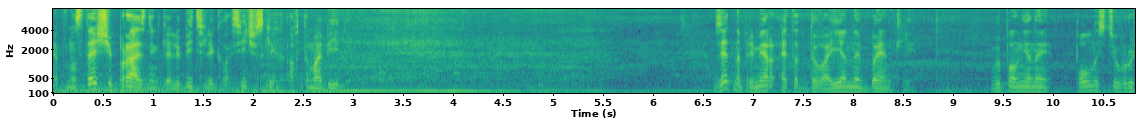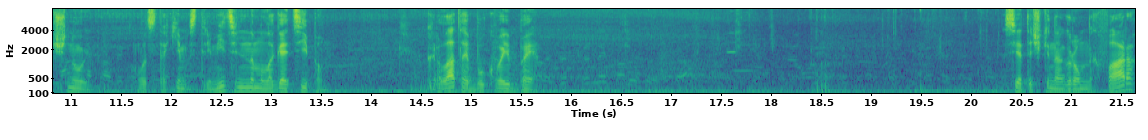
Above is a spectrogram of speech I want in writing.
Это настоящий праздник для любителей классических автомобилей. Взять, например, этот довоенный Бентли, выполненный полностью вручную, вот с таким стремительным логотипом, крылатой буквой «Б». Сеточки на огромных фарах,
